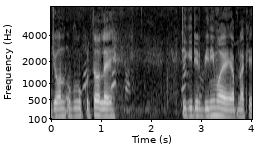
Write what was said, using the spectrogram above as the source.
জোন উপভোগ করতে হলে টিকিটের বিনিময়ে আপনাকে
